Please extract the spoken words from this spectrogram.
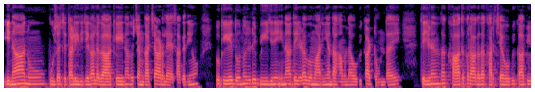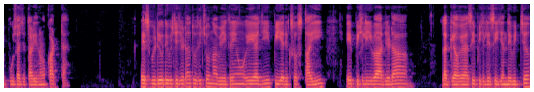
ਇਹਨਾਂ ਨੂੰ ਪੂਸ਼ਾ 44 ਦੀ ਜਗ੍ਹਾ ਲਗਾ ਕੇ ਇਹਨਾਂ ਤੋਂ ਚੰਗਾ ਝਾੜ ਲੈ ਸਕਦੇ ਹੋ, ਕਿਉਂਕਿ ਇਹ ਦੋਨੋਂ ਜਿਹੜੇ ਬੀਜ ਨੇ, ਇਹਨਾਂ 'ਤੇ ਜਿਹੜਾ ਬਿਮਾਰੀਆਂ ਦਾ ਹਮਲਾ ਉਹ ਵੀ ਘੱਟ ਹੁੰਦਾ ਏ ਅਤੇ ਜਿਹੜਾ ਇਹਨਾਂ ਦਾ ਖਾਦ ਖੁਰਾਕ ਦਾ ਖਰਚਾ ਉਹ ਵੀ ਕਾਫੀ ਪੂਸ਼ਾ 44 ਨਾਲੋਂ ਘੱਟ ਹੈ। ਇਸ ਵੀਡੀਓ ਦੇ ਵਿੱਚ ਜਿਹੜਾ ਤੁਸੀਂ ਝੋਨਾ ਵੇਖ ਰਹੇ ਹੋ, ਇਹ ਹੈ ਜੀ ਪੀਅਰ ਇੱਕ ਸੌ ਸਤਾਈ। ਇਹ ਪਿਛਲੀ ਵਾਰ ਜਿਹੜਾ ਲੱਗਿਆ ਹੋਇਆ ਸੀ, ਪਿਛਲੇ ਸੀਜ਼ਨ ਦੇ ਵਿੱਚ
